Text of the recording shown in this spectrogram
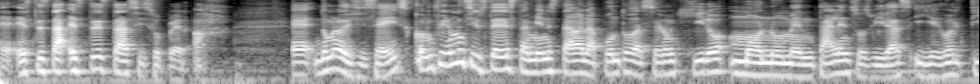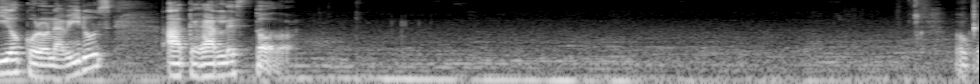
Eh, este está, este está así súper... Ah. Eh, número 16. Confirmen si ustedes también estaban a punto de hacer un giro monumental en sus vidas y llegó el tío coronavirus a cagarles todo. Ok.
